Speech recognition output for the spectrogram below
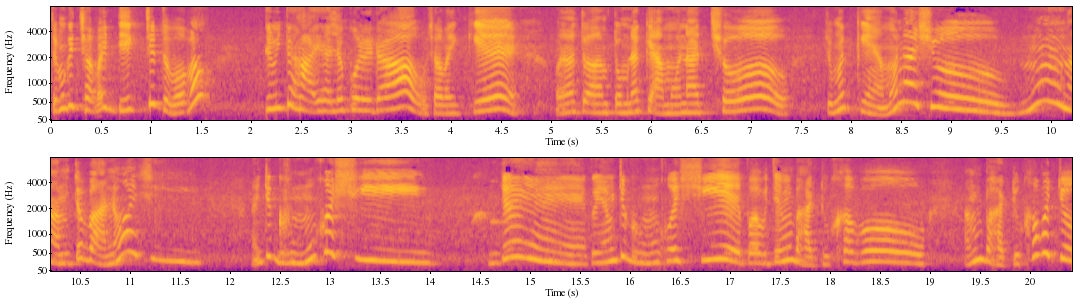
তোমাকে সবাই দেখছ তো বাবা? তুমি তো হাই হ্যালো করে দাও সবাইকে। তোমরা কেমন আছো? তোমরা কেমন আছো? হুম, আমি তো ভালো আছি। আমি তো ঘুমু করছি। আমি তো ঘুমু করছি। এরপর আমি ভাতু খাব। আমি ভাতু খাব তো।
